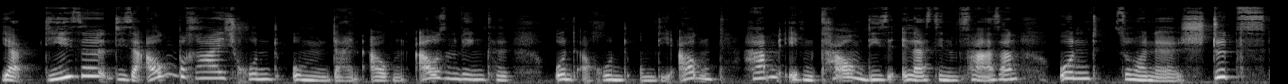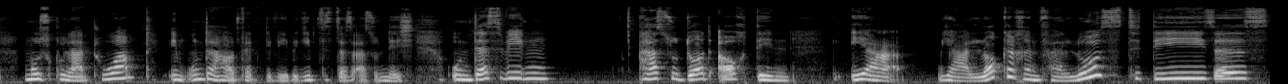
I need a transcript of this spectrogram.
ja, diese, dieser Augenbereich rund um dein Augenaußenwinkel und auch rund um die Augen haben eben kaum diese elastinen Fasern und so eine Stützmuskulatur im Unterhautfettgewebe gibt es das also nicht. Und deswegen hast du dort auch den eher ja, lockeren Verlust dieses,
